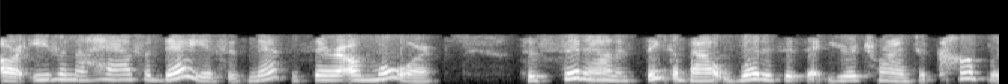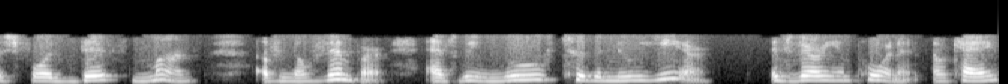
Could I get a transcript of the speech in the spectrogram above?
or even a half a day if it's necessary or more to sit down and think about what is it that you're trying to accomplish for this month of November as we move to the new year. It's very important, okay?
